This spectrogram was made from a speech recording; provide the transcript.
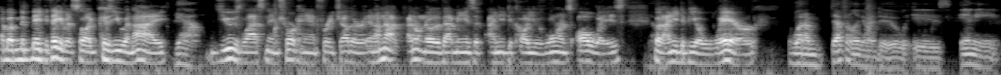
Uh, But it made me think of it. So like because you and I yeah. use last name shorthand for each other, and I'm not. I don't know that that means that I need to call you Lawrence always, but I need to be aware. what I'm definitely going to do is any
